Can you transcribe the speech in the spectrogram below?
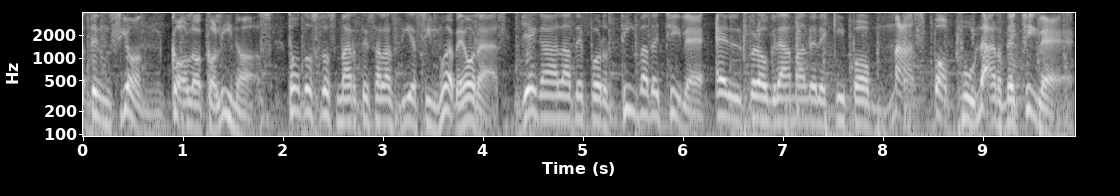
Atención, colocolinos. Todos los martes a las 19 horas llega a la Deportiva de Chile, el programa del equipo más popular de Chile.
